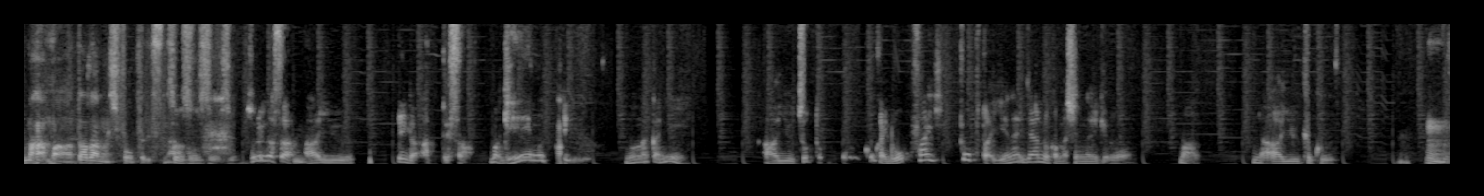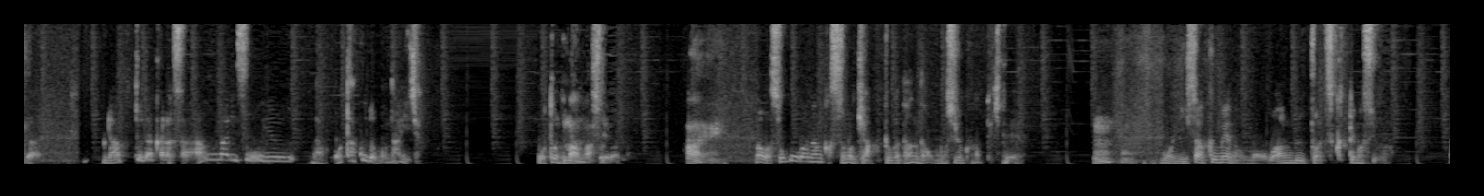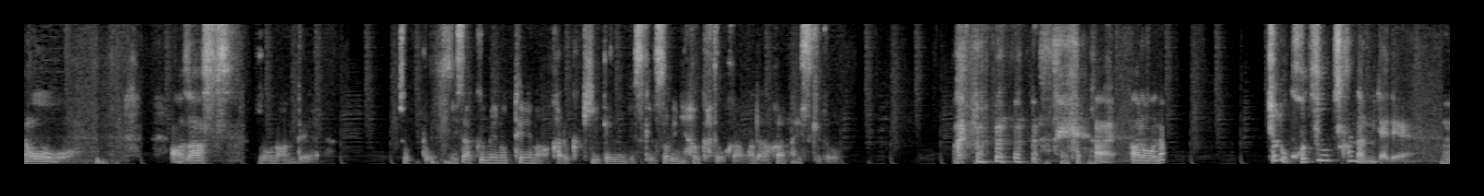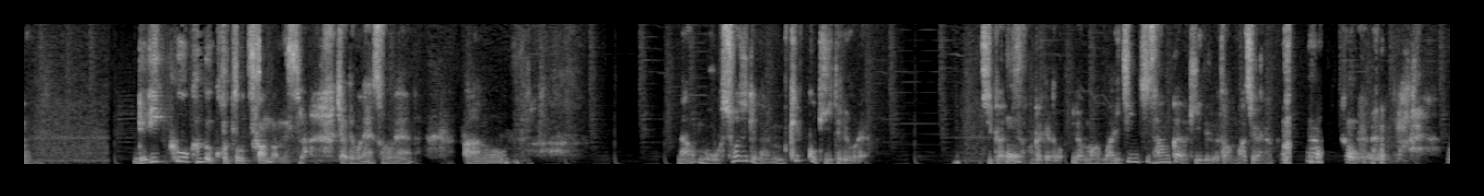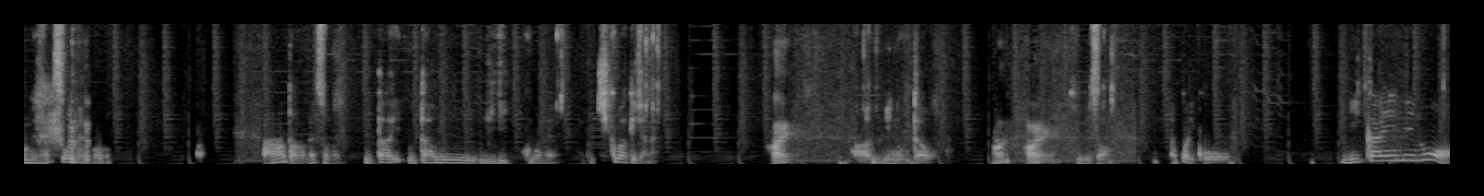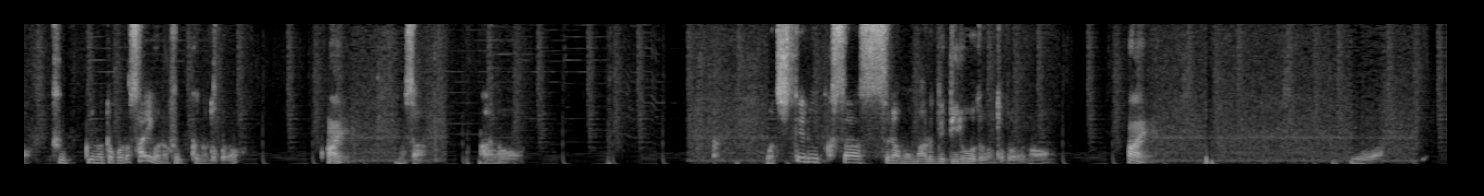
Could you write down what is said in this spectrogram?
まあまあ、ただのヒップホップですな。そうそうそうそうそれがさ、うんああいう絵があってさ、まあ、ゲームっていうの中にああいうちょっと今回ローファイヒップホップとは言えないジャンルかもしれないけどまあああいう曲うん。がラップだからさあんまりそういうなんかオタク度もないじゃん音にまあまあ関しては、はい。だからそこがなんかそのギャップがだんだん面白くなってきてうん、もう2作目のもうワンループは作ってますようん。おお。あざっす。そうなんでちょっと2作目のテーマは軽く聞いてるんですけどそれに合うかどうかはまだ分かんないですけど はい。あの、なちょっとコツをつかんだみたいで、うんいリリックを書くコツをつかんだんですよ。やでもねそのねあのなもう正直ね結構聞いてるよ俺自画自賛だけどいやまあまあ1日3回は聞いてるよ多分間違いなくほんでね、その、ああなたのね、その歌い、歌うリリックをね、聞くわけじゃない。はい。ハードリの歌を。はい。はい。それでさ、やっぱりこう、2回目のフックのところ、最後のフックのところはい。もさ、あの、落ちてる草すらもまるでビロードのところの、はい。要は、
